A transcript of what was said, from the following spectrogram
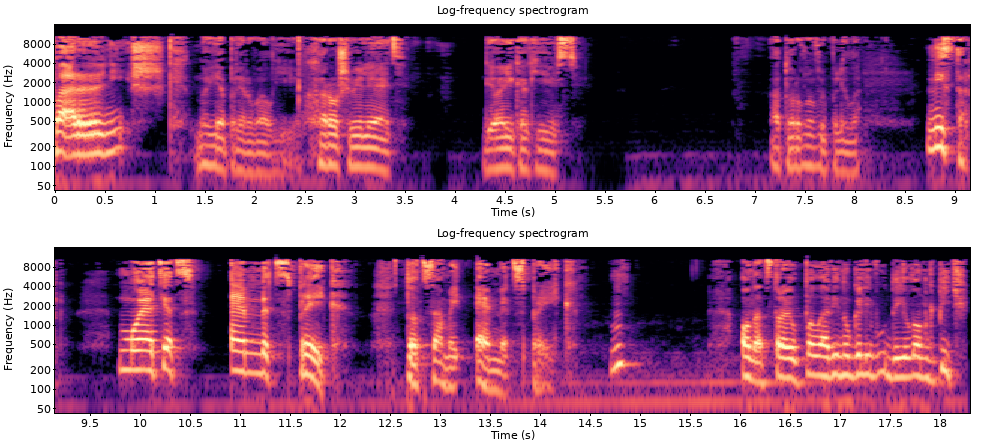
"Парнишка", но я прервал ее. "Хорош вилять. Говори как есть". Оторва выпалила: "Мистер, мой отец Эммет Спрейк тот самый Эммет Спрейк. Он отстроил половину Голливуда и Лонг-Бич,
